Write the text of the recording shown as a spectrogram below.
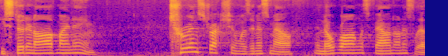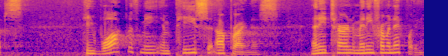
He stood in awe of my name. True instruction was in his mouth, and no wrong was found on his lips. He walked with me in peace and uprightness, and he turned many from iniquity.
